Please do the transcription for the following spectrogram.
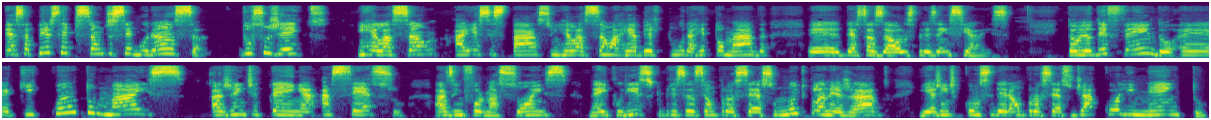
essa percepção de segurança dos sujeitos em relação a esse espaço, em relação à reabertura, à retomada é, dessas aulas presenciais. Então, eu defendo é, que quanto mais a gente tenha acesso às informações, né? E por isso que precisa ser um processo muito planejado e a gente considerar um processo de acolhimento,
